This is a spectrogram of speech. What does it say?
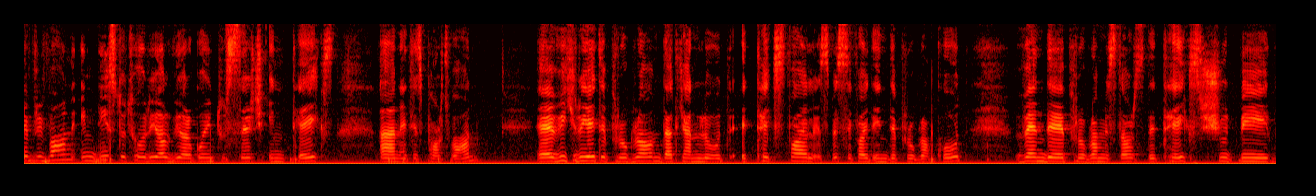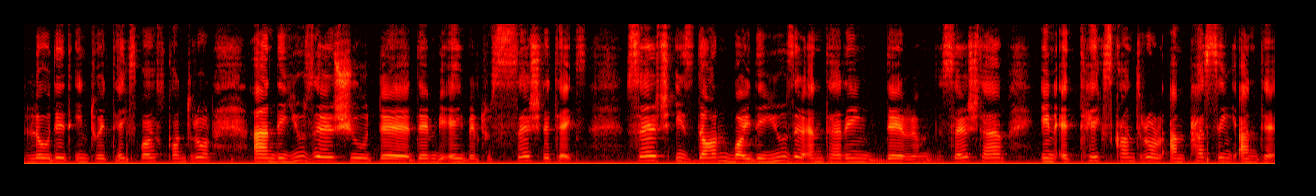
everyone. In this tutorial we are going to search in text and it is part one. Uh, we create a program that can load a text file specified in the program code. When the program starts the text should be loaded into a text box control and the user should uh, then be able to search the text. Search is done by the user entering their um, search term in a text control and passing enter.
